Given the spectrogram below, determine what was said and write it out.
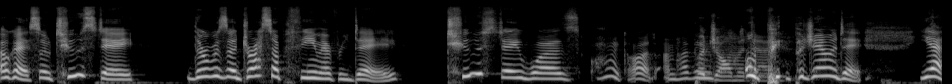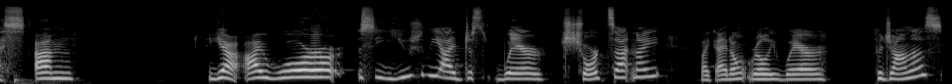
Okay, so Tuesday there was a dress up theme every day. Tuesday was oh my god, I'm having pajama oh, day. Oh, p- pajama day. Yes. Um yeah, I wore see usually I just wear shorts at night. Like I don't really wear pajamas.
